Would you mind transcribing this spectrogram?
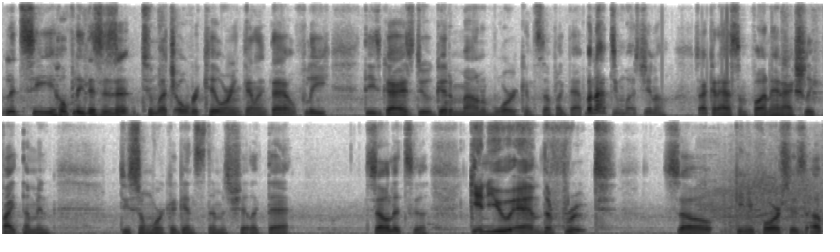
Let's see. Hopefully, this isn't too much overkill or anything like that. Hopefully, these guys do a good amount of work and stuff like that, but not too much, you know. So I could have some fun and actually fight them and do some work against them and shit like that. So let's go. Ginyu and the fruit. So Ginyu Force is up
